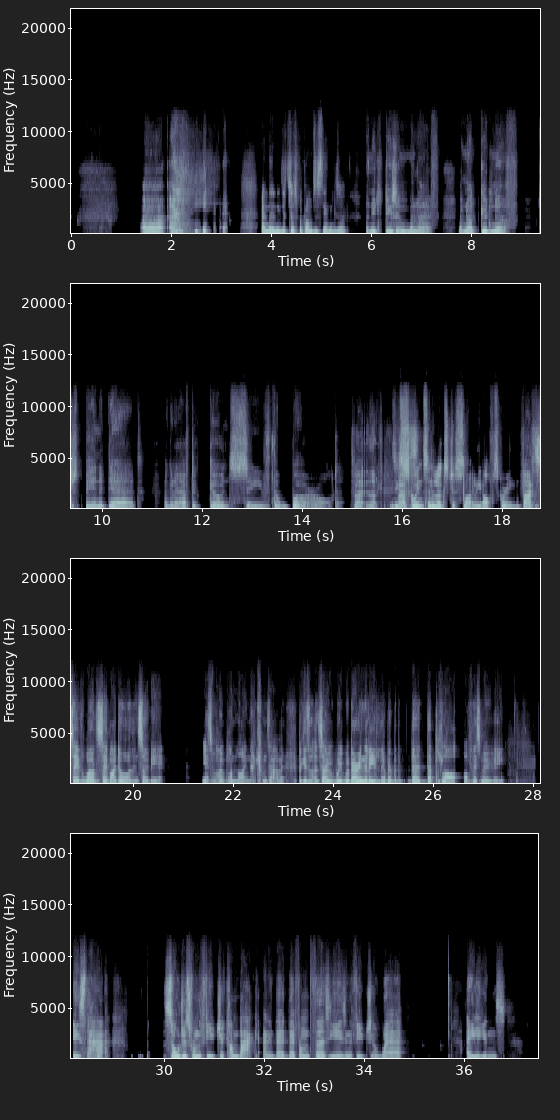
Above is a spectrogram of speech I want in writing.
uh and then he just becomes this thing and he's like, I need to do something in my life. I'm not good enough just being a dad. I'm gonna have to go and save the world. if I- look, As he I to squints and looks just slightly off screen. if I have to save the world to save my daughter, then so be it. Yeah. One, one line that comes out of it because uh, so we, we're burying the lead a little bit, but the, the the plot of this movie is that soldiers from the future come back and they're they're from 30 years in the future where aliens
